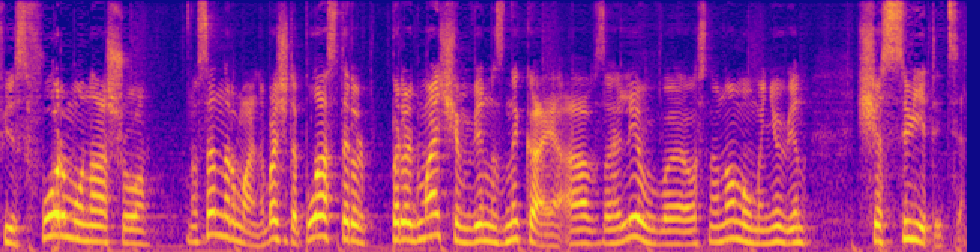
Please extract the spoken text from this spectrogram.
фізформу нашу. Ну, все нормально. Бачите, пластир перед матчем він зникає, а взагалі в основному меню він ще світиться.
